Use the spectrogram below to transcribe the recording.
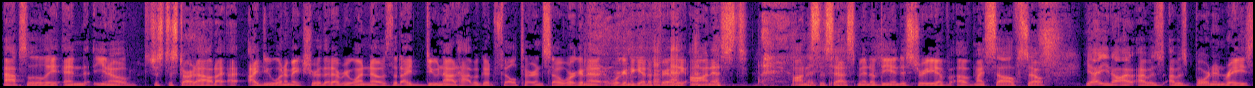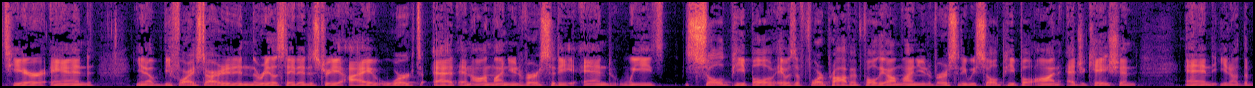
Absolutely. And, you know, just to start out, I, I do want to make sure that everyone knows that I do not have a good filter. And so we're going to, we're going to get a fairly honest, honest assessment of the industry of, of myself. So yeah, you know, I, I was, I was born and raised here and, you know, before I started in the real estate industry, I worked at an online university and we sold people. It was a for-profit, fully online university. We sold people on education, and you know, the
